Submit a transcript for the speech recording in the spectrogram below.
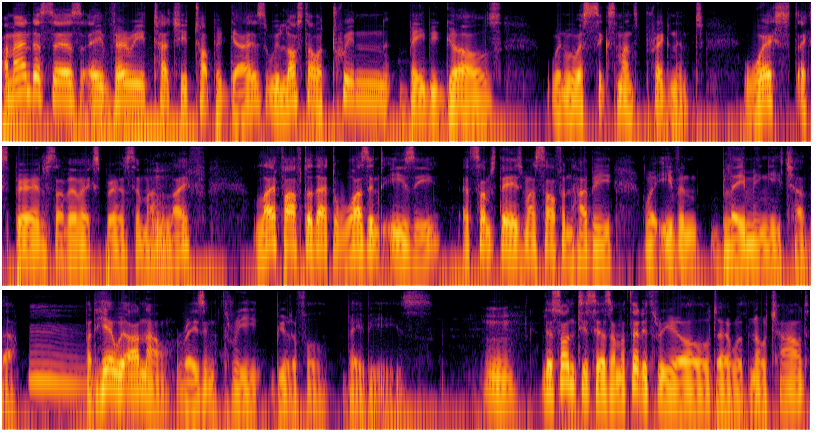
Amanda says a very touchy topic, guys. We lost our twin baby girls when we were six months pregnant. Worst experience I've ever experienced in my mm. life. Life after that wasn't easy. At some stage, myself and hubby were even blaming each other. Hmm. But here we are now, raising three beautiful babies. Hmm. Lesonti says, I'm a 33 year old uh, with no child.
